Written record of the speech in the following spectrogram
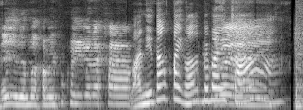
อย่าลืมมาคอมเมนต์พูดคุยกันนะครับวันนี้ต้องไปก่อนแล้วบ๊ายบายจ้าบ๊ายบาย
